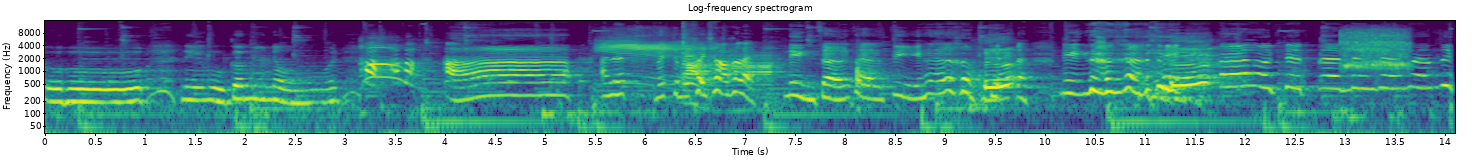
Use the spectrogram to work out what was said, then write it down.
โอ้โหในหูก็มีหนอน อ่าอะไรแม็กจะไม่ค่อยชอบเท่าไหร่หนึ่งสองสามสี่ห้าหกเจ็ดแปดหนึ่งสองสามสี่ห้าหกเจ็ดแปดหนึ่งสองสามสี่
